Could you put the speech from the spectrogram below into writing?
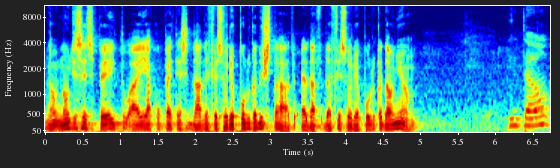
não, não diz respeito aí à competência da Defensoria Pública do Estado, é da Defensoria Pública da União. Então,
